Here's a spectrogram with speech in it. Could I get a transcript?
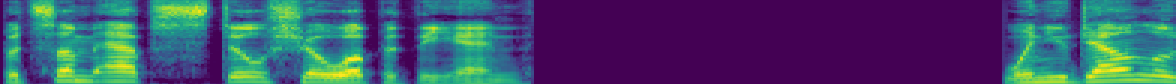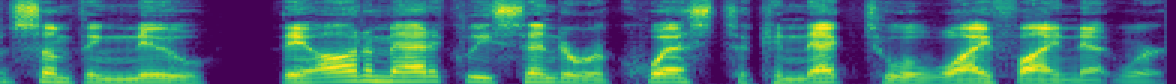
but some apps still show up at the end. When you download something new, they automatically send a request to connect to a Wi-Fi network.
